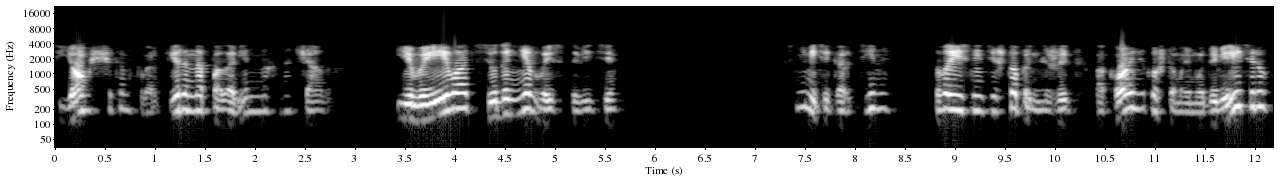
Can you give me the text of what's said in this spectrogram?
съемщиком квартиры на половинных началах, и вы его отсюда не выставите. Снимите картины, выясните, что принадлежит покойнику, что моему доверителю,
